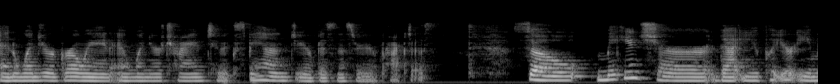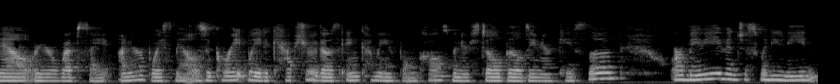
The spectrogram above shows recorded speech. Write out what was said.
and when you're growing and when you're trying to expand your business or your practice. So, making sure that you put your email or your website on your voicemail is a great way to capture those incoming phone calls when you're still building your caseload, or maybe even just when you need,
